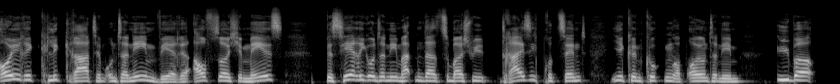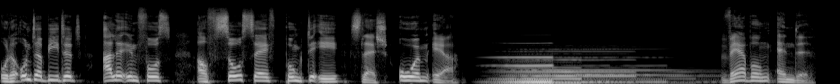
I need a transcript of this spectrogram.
eure Klickrate im Unternehmen wäre auf solche Mails. Bisherige Unternehmen hatten da zum Beispiel 30 Prozent. Ihr könnt gucken, ob euer Unternehmen über- oder unterbietet. Alle Infos auf sosafe.de/slash omr. Werbung Ende.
